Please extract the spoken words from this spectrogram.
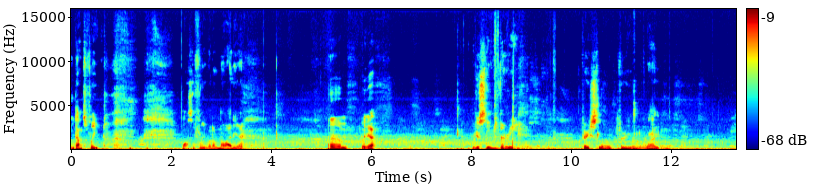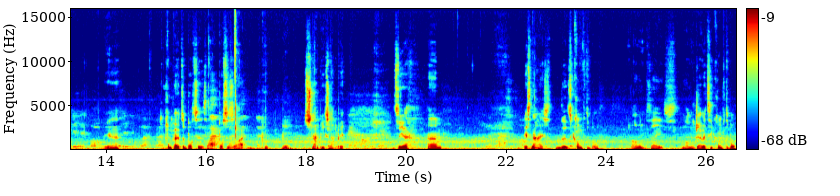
go down to Fleetwood. What's the Fleetwood? I've no idea. Um, but yeah, it just seems very, very slow. Very like, yeah. Compared to buses, like buses are like snappy, snappy. So yeah, um, it's nice. It's comfortable. I wouldn't say it's longevity comfortable.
